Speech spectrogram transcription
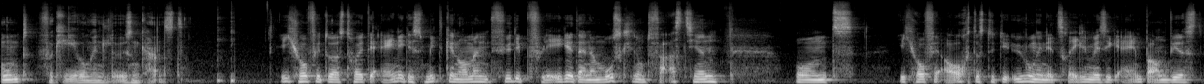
und Verklebungen lösen kannst. Ich hoffe, du hast heute einiges mitgenommen für die Pflege deiner Muskeln und Faszien und ich hoffe auch, dass du die Übungen jetzt regelmäßig einbauen wirst,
